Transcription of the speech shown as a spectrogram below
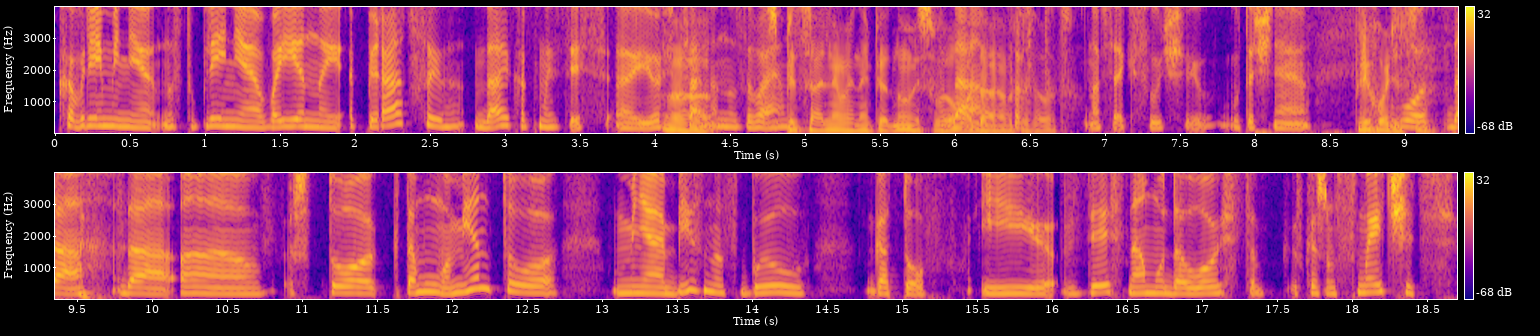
ко времени наступления военной операции, да, и как мы здесь э, ее официально а, называем. Специальная военная операция, ну, СВО, да, да вот вот. на всякий случай уточняю. Приходится. Вот, да, да, а, что к тому моменту у меня бизнес был готов. И здесь нам удалось, скажем, сметчить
